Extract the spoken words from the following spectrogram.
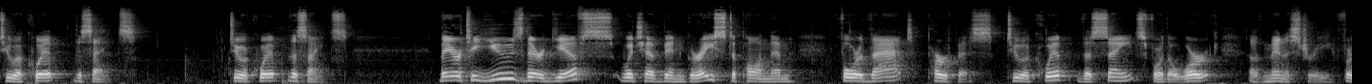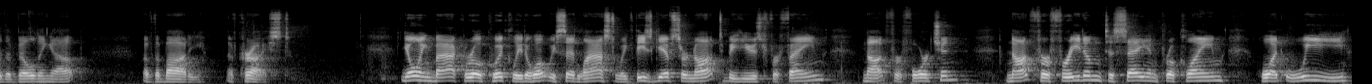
To equip the saints. To equip the saints. They are to use their gifts, which have been graced upon them, for that purpose to equip the saints for the work of ministry, for the building up of the body of Christ. Going back real quickly to what we said last week, these gifts are not to be used for fame, not for fortune, not for freedom to say and proclaim what we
